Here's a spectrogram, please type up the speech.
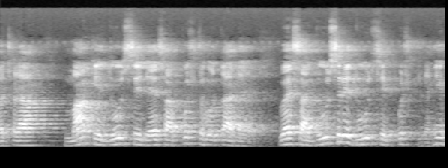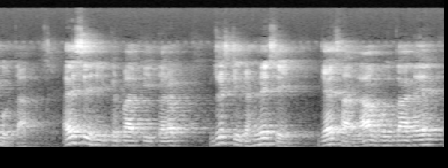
बछड़ा माँ के दूध से जैसा पुष्ट होता है, वैसा दूसरे दूध से पुष्ट नहीं होता। ऐसे ही कृपा की तरफ़ दृष्टि रहने से जैसा लाभ होता है,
